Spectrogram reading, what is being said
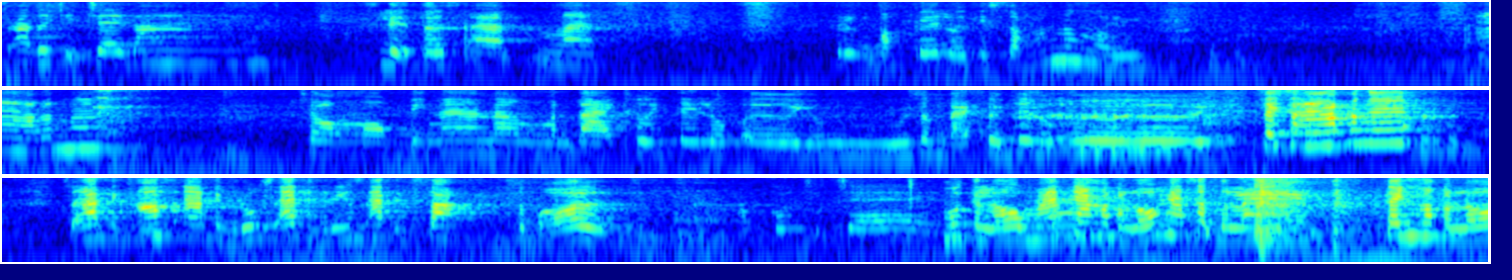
ស្អាតដូចចេះចេះដែរស្លៀកទៅស្អាតណាស់ រឿងរបស់គេលុយគេសោះហ្នឹងហើយស្អាតណាស់ចំមកពីណាហ្នឹងមិនដែលឃើញទេលោកអើយអូយសំដែរឃើញទេលោកអើយស្អាតស្អាតហ្នឹងណាស្អាតទាំងអស់ស្អាតទាំងរូបស្អាតទាំងរាងស្អាតទាំងសក់សបល់អរគុណចេះចេះ1គីឡូប្រហែលចាំ1គីឡូ50ដុល្លារទិញ1គីឡូ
